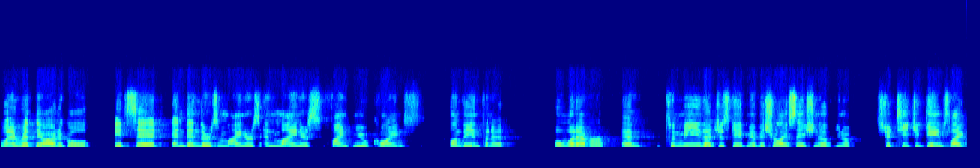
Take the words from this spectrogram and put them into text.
when I read the article, it said, and then there's miners, and miners find new coins on the internet or whatever. And to me, that just gave me a visualization of, you know, strategic games like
